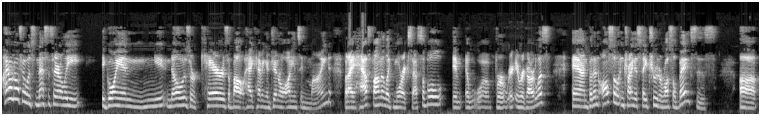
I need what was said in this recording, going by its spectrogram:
I don't know if it was necessarily Egoyan knows or cares about having a general audience in mind, but I have found it like more accessible in, for regardless. And but then also in trying to stay true to Russell Banks's. Uh,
